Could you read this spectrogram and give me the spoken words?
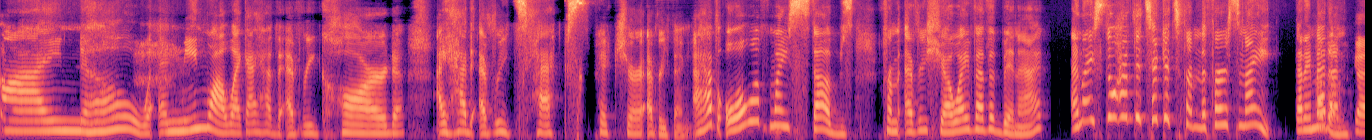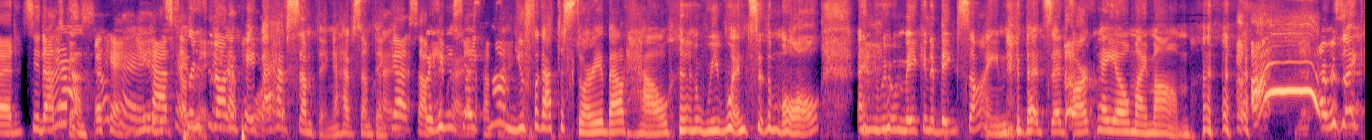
I know. And meanwhile, like I have every card, I had every text, picture, everything. I have all of my stubs from every show I've ever been at. And I still have the tickets from the first night that I Oh, met that's him. good. See, that's Yeah. good. Okay, Okay, you have was something. Printed on a paper. I have something. I have something. Okay. You something. But he was Okay, like. Mom, you forgot the story about how we went to the mall and we were making a big sign that said RKO my mom. I was like,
